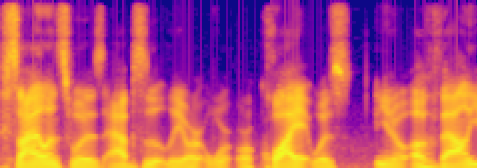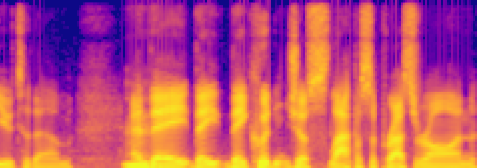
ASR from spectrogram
silence was absolutely or, or, or quiet was, you know, of value to them, Mm-hmm. and they, they they couldn't just slap a suppressor on,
